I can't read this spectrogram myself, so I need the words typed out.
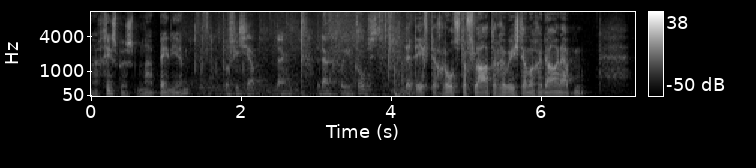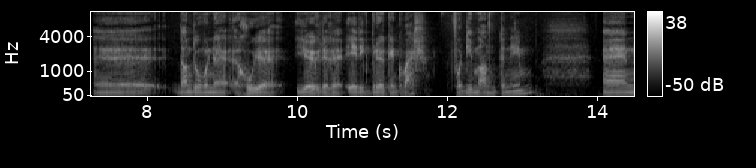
naar Gisbus, naar PDM. Proficiat, bedankt, bedankt voor je komst. Dat heeft de grootste flater geweest dat we gedaan hebben. Uh, dan doen we een goede jeugdige Erik Breukink weg. Voor die man te nemen. En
